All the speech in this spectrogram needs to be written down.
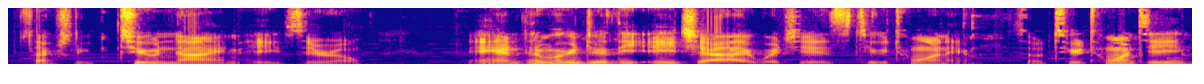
It's actually 2980. And then we're to do the HI, which is 220. So 220 is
